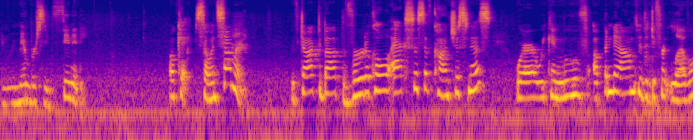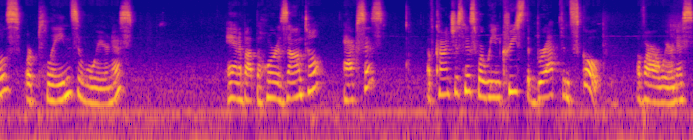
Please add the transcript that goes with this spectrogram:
and remembers infinity. Okay, so in summary, we've talked about the vertical axis of consciousness where we can move up and down through the different levels or planes of awareness, and about the horizontal axis of consciousness where we increase the breadth and scope of our awareness,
